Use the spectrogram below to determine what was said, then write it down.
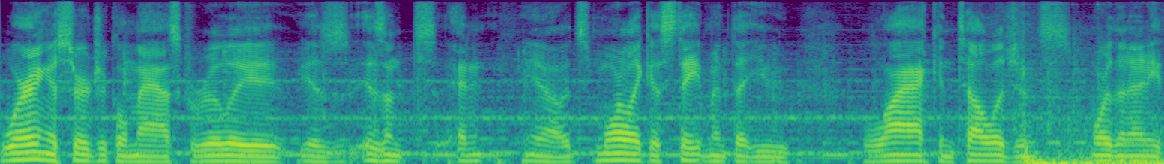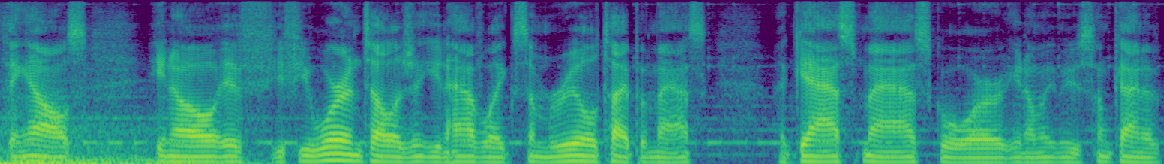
Wearing a surgical mask really is isn't and you know, it's more like a statement that you lack intelligence more than anything else. You know, if if you were intelligent, you'd have like some real type of mask, a gas mask or, you know, maybe some kind of,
